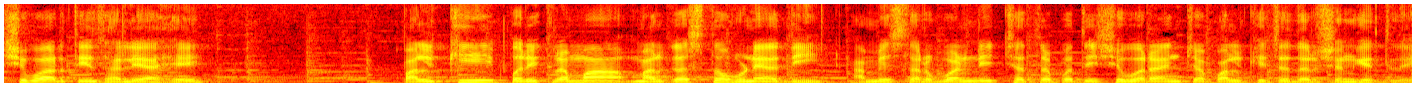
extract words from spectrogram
शिवारती झाली आहे. पालखी परिक्रमा मार्गस्थ होण्याआधी आम्ही सर्वांनी छत्रपती शिवरायांच्या पालखीचे दर्शन घेतले.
